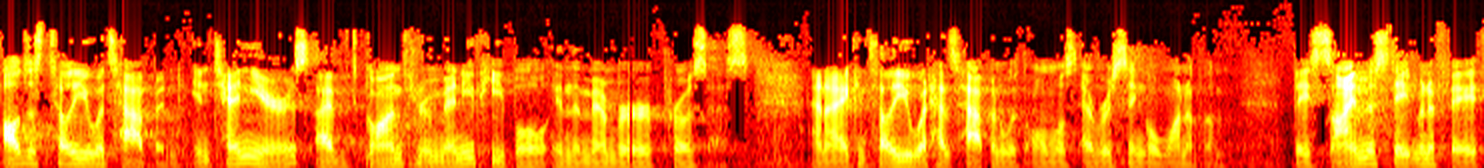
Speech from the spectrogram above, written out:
I'll just tell you what's happened. In 10 years, I've gone through many people in the member process. And I can tell you what has happened with almost every single one of them. They sign the statement of faith,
